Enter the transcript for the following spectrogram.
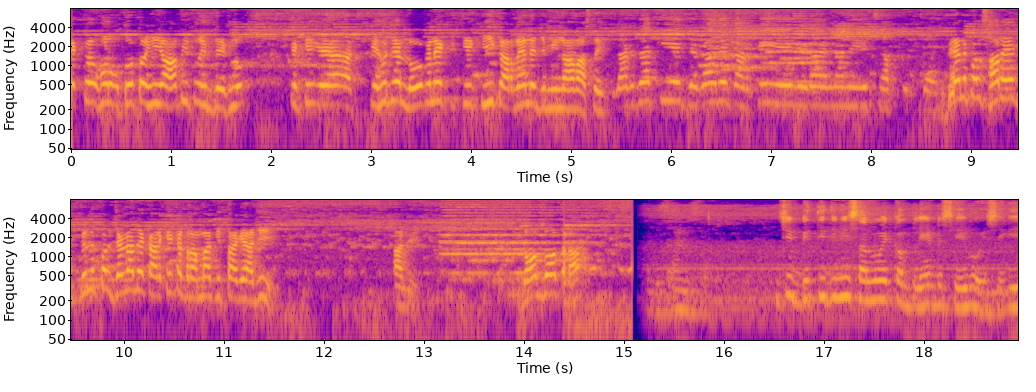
ਇੱਕ ਹੁਣ ਉਤੋਂ ਤੋਂ ਹੀ ਆਪ ਹੀ ਤੁਸੀਂ ਦੇਖ ਲਓ ਕਿ ਕਿਹੋ ਜਿਹੇ ਲੋਕ ਨੇ ਕਿ ਕੀ ਕਰ ਰਹੇ ਨੇ ਜ਼ਮੀਨਾਂ ਵਾਸਤੇ। ਲੱਗਦਾ ਕਿ ਇਹ ਜਗ੍ਹਾ ਦੇ ਕਰਕੇ ਹੀ ਇਹ ਜਿਹੜਾ ਇਹਨਾਂ ਨੇ ਇਹ ਸਭ ਕੁਝ ਕੀਤਾ। ਬਿਲਕੁਲ ਸਾਰੇ ਬਿਲਕੁਲ ਜਗ੍ਹਾ ਦੇ ਕਰਕੇ ਇੱਕ ਡਰਾਮਾ ਕੀਤਾ ਗਿਆ ਜੀ। ਹਾਂਜੀ। ਬਹੁਤ ਬਹੁਤ ਨਾ ਜੀ ਬੀਤੀ ਦਿਨੀ ਸਾਨੂੰ ਇੱਕ ਕੰਪਲੇਂਟ ਰਿਸੀਵ ਹੋਈ ਸੀਗੀ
